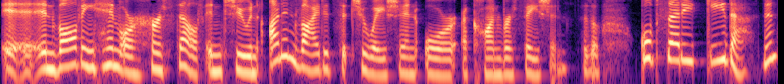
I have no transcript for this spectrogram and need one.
involving him or herself into an uninvited situation or a conversation. 그래서 꼽사리 끼다는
